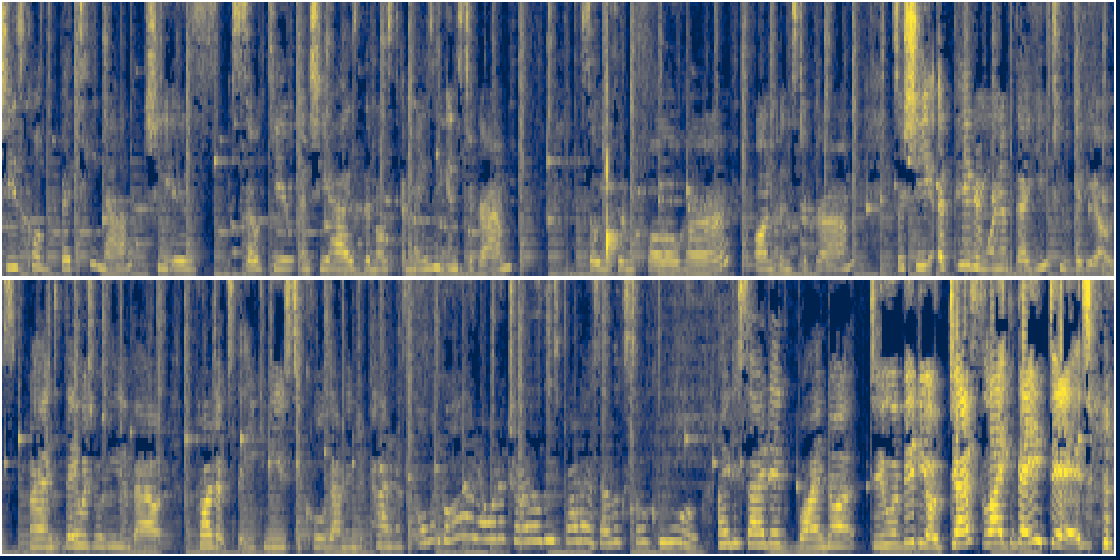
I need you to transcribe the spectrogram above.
she's called Bettina. She is so cute and she has the most amazing Instagram. So you can follow her on Instagram. So she appeared in one of their YouTube videos and they were talking about products that you can use to cool down in Japan. And I was like, oh my god, I want to try all these products. That looks so cool. I decided why not do a video just like they did.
